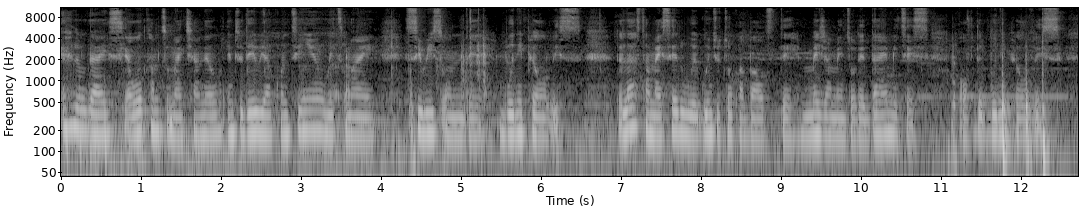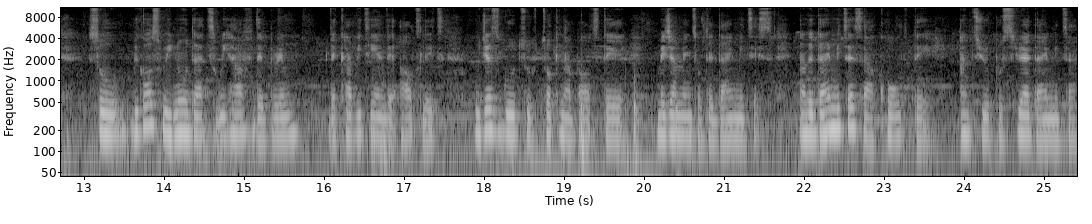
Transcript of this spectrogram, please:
hello guys. You're welcome to my channel and today we are continuing with my series on the bony pelvis. The last time i said we were going to talk about the measurements or the diameters of the bony pelvis. So because we know that we have the brim the cavity and the outlet we just go to talking about the measurements of the diameters. Now the diameters are called the anterior posterior diameter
